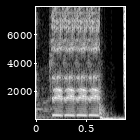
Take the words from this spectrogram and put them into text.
Like this.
